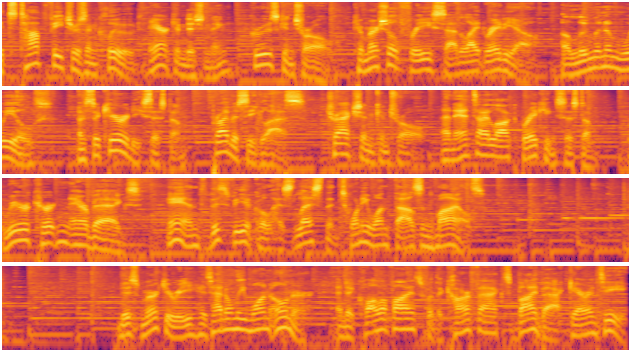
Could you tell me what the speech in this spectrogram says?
Its top features include air conditioning, cruise control, commercial-free satellite radio, aluminum wheels, a security system, privacy glass, traction control, an anti-lock braking system, rear curtain airbags, and this vehicle has less than 21,000 miles. This Mercury has had only one owner and it qualifies for the Carfax buyback guarantee.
